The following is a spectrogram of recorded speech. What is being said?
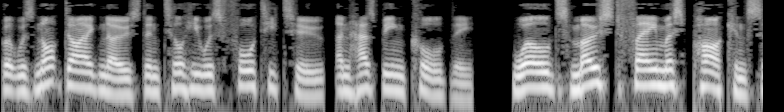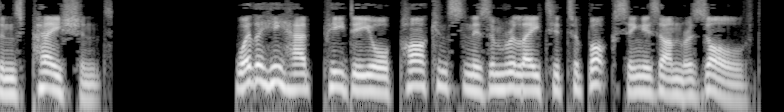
but was not diagnosed until he was 42, and has been called the world's most famous Parkinson's patient. Whether he had PD or Parkinsonism related to boxing is unresolved.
